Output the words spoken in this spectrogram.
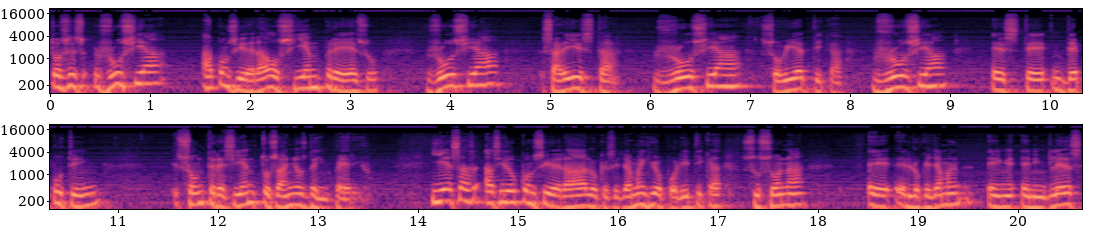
Entonces Rusia ha considerado siempre eso. Rusia zarista, Rusia soviética, Rusia este, de Putin, son 300 años de imperio. Y esa ha sido considerada lo que se llama en geopolítica su zona, eh, lo que llaman en, inglés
